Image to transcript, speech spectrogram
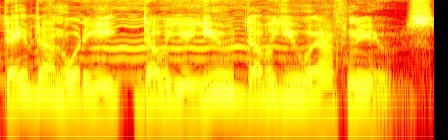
Dave Dunwoody, WUWF News.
